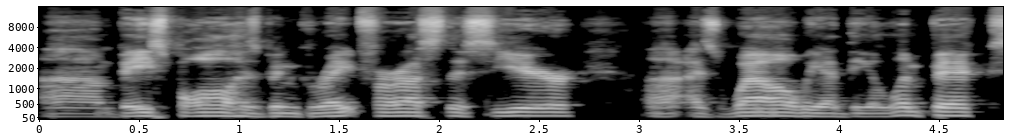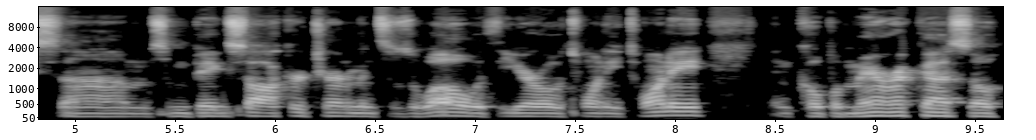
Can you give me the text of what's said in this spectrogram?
Um, baseball has been great for us this year. Uh, as well. We had the Olympics, um, some big soccer tournaments as well with Euro 2020 and Copa America. So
